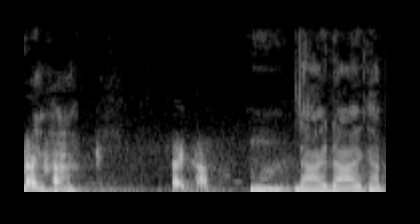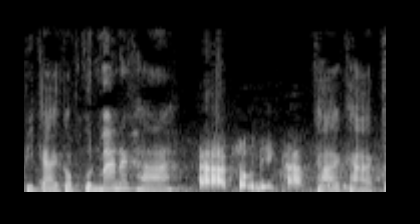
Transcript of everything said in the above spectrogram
ใช่นะครัคะบใช่ครับอืมได้ได้ค่ะ พี่ไก่ขอบคุณมากนะคะ ครับโชคดีครับ ค่ะค่ะ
